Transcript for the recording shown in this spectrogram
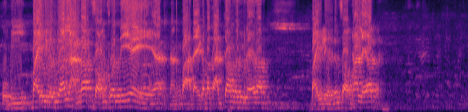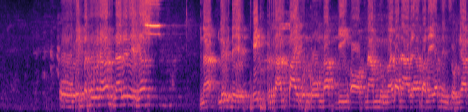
โอ้มีใบเหลืองย้อนหลังครับสองคนนี้ไอ้หนังบาใดกรรมการจ้องไว้อยู่แล้วครับ ใบเหลืองทั้งสองท่านเลยครับโอ้เป็นประตูนะครับนาฤเดชครับนะฤเดชเอกร้านป้ายคนโกงครับ ยิงออกนำหนุ่มน้อยบ้านนาไปแล้วครับตอนนี้ครับหนึ่งศูนย์ครับ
